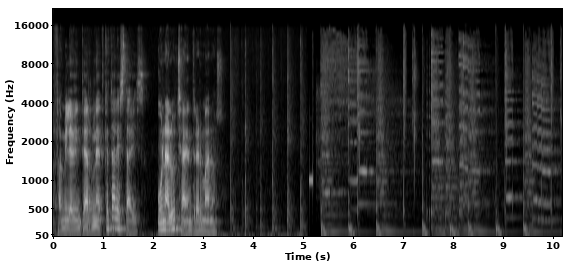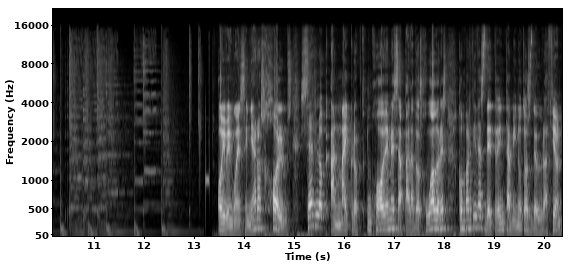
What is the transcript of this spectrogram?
familia de Internet, ¿qué tal estáis? Una lucha entre hermanos. Hoy vengo a enseñaros Holmes, Sherlock and Mycroft, un juego de mesa para dos jugadores con partidas de 30 minutos de duración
